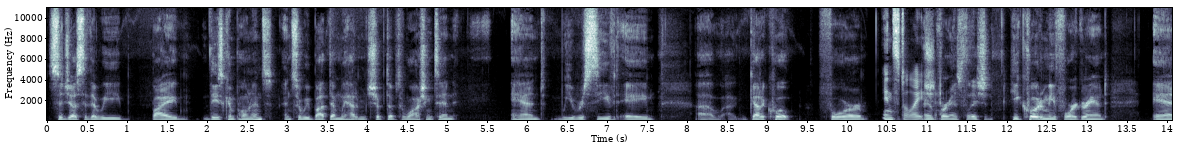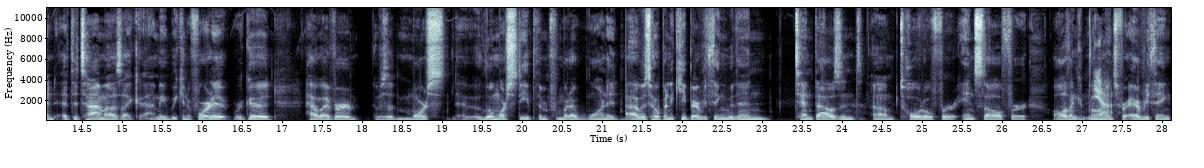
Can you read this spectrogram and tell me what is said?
suggested that we buy these components, and so we bought them. We had them shipped up to Washington, and we received a uh, got a quote for installation for installation. He quoted me four grand, and at the time I was like, I mean, we can afford it. We're good. However, it was a more a little more steep than from what I wanted. I was hoping to keep everything within ten thousand um, total for install for all the components for everything,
